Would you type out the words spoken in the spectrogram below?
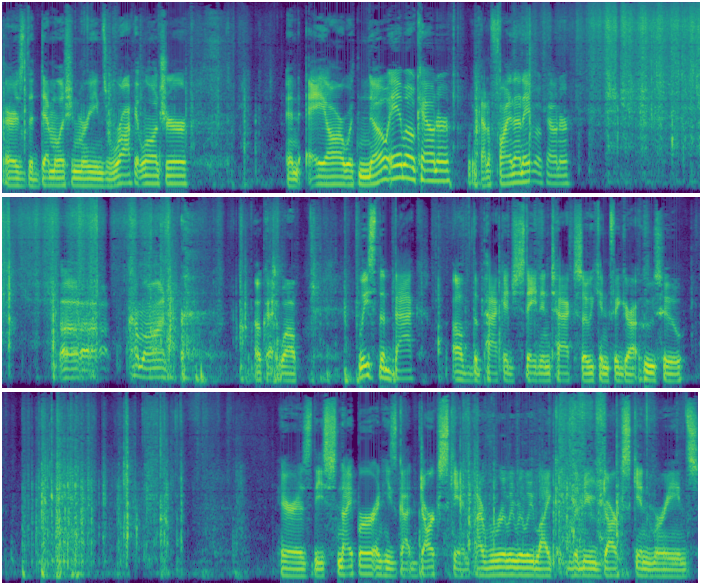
There's the Demolition Marines rocket launcher. An AR with no ammo counter. We gotta find that ammo counter. Uh, come on. Okay, well, at least the back of the package stayed intact so we can figure out who's who. Here is the sniper, and he's got dark skin. I really, really like the new dark skin Marines.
